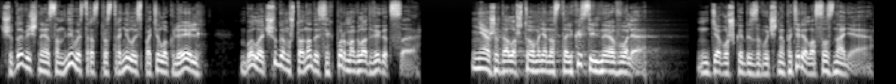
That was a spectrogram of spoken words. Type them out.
Чудовищная сонливость распространилась по телу Клюэль, было чудом, что она до сих пор могла двигаться. Не ожидала, что у меня настолько сильная воля. Девушка беззвучно потеряла сознание.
